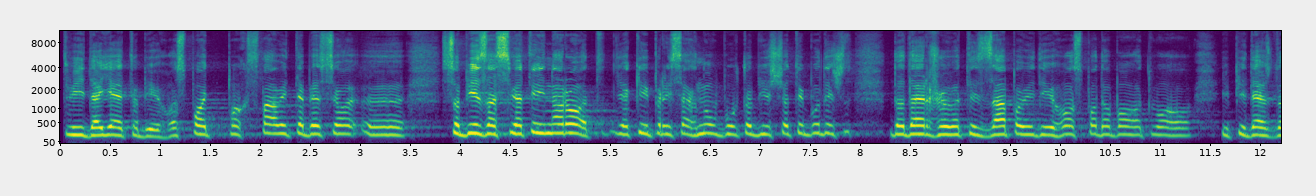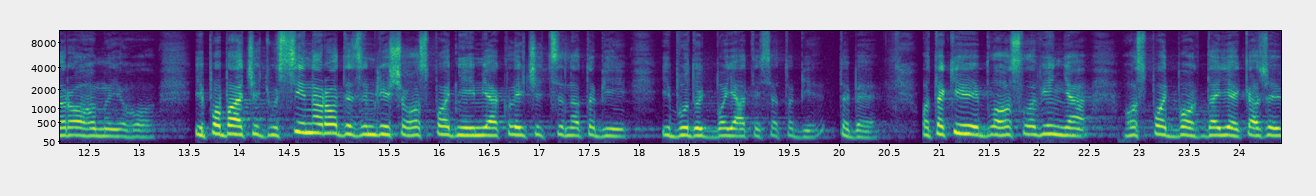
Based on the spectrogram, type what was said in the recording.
твій дає тобі. Господь поставить тебе е, собі за святий народ, який присягнув був тобі, що ти будеш додержуватись заповіді Господа Бога Твого і підеш дорогами Його. І побачать усі народи землі, що Господнє ім'я кличеться на тобі, і будуть боятися тобі, тебе. Отакі благословіння Господь Бог дає. Каже,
